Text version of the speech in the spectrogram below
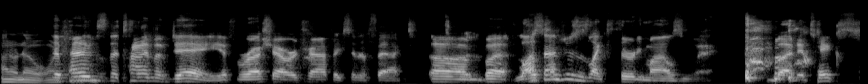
I don't know. Orange County. Depends the time of day if rush hour traffic's in effect. Um, but Los Angeles is like 30 miles away, but it takes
